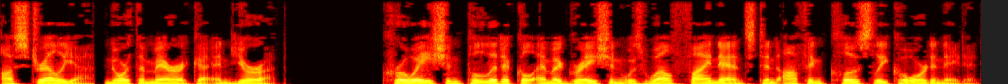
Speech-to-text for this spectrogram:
Australia, North America, and Europe. Croatian political emigration was well financed and often closely coordinated.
